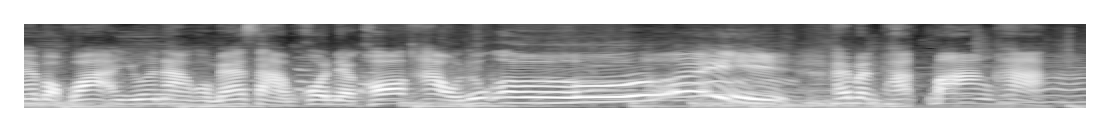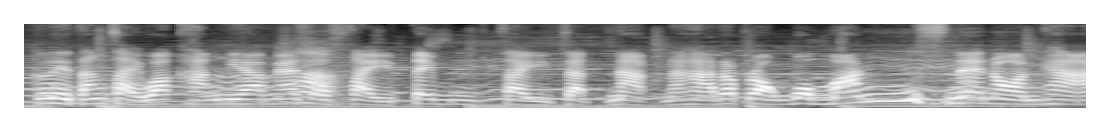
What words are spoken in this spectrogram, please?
แม่บอกว่าอายุอานามของแม่ 3 คนเนี่ยข้อเข่าลูกเอ้ยให้มันพักบ้างค่ะ ก็เลยตั้งใจว่าครั้งเนี้ยแม่จะใส่เต็มใส่จัดหนักนะคะ รับรองว่ามันแน่นอนค่ะ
